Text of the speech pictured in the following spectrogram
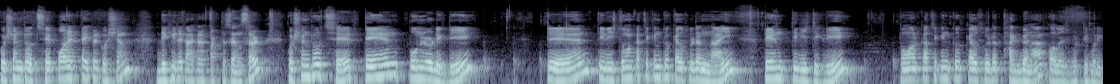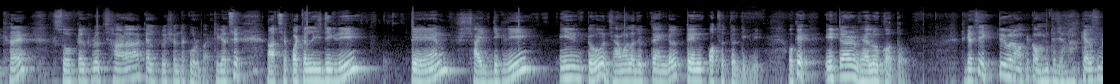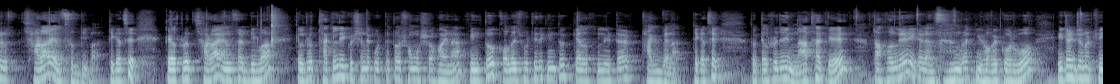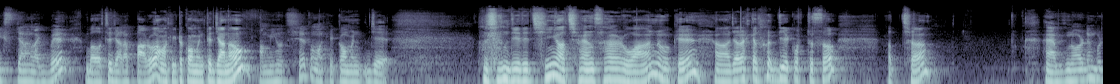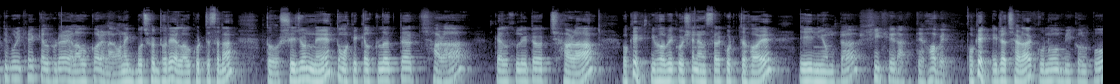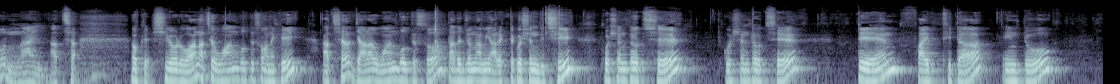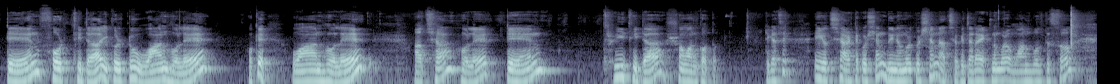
কোশ্চেনটা হচ্ছে, পরের টাইপের কোশ্চেন। দেখি এটা কার কার পারতেছে অ্যান্সার কোশ্চেনটা হচ্ছে টেন পনেরো ডিগ্রি টেন তিরিশ। তোমার কাছে কিন্তু ক্যালকুলেটার নাই টেন তিরিশ ডিগ্রি তোমার কাছে কিন্তু ক্যালকুলেটার থাকবে না কলেজ ভর্তি পরীক্ষায়। সো ক্যালকুলেটার ছাড়া ক্যালকুলেশনটা করবা, ঠিক আছে? আচ্ছা পঁয়তাল্লিশ ডিগ্রি টেন ষাট ডিগ্রি ইন্টু ঝামেলাযুক্ত অ্যাঙ্গেল টেন পঁচাত্তর ডিগ্রি ওকে এটার ভ্যালু কত? ঠিক আছে? একটু এবার আমাকে কমেন্টে জানাও। ক্যালকুলেটর ছাড়া অ্যান্সার দিবা, ঠিক আছে? ক্যালকুলেটর ছাড়া অ্যান্সার দিবা। ক্যালকুলেটর থাকলে এই কোশ্চেনটা করতে তো সমস্যা হয় না, কিন্তু কলেজ ভর্তিতে কিন্তু ক্যালকুলেটর থাকবে না, ঠিক আছে? তো ক্যালকুলেটর যদি না থাকে, তাহলে এটার অ্যান্সার আমরা কীভাবে করব? এটার জন্য ট্রিক্স জানা লাগবে, বা হচ্ছে যারা পারো, আমাকে একটু কমেন্টে জানাও। আমি হচ্ছে তোমাকে কমেন্ট যে দিয়ে দিচ্ছি। আচ্ছা অ্যান্সার ওয়ান ওকে যারা ক্যালকুলেটর দিয়ে করতেছো আচ্ছা। হ্যাঁ নর্ডেন ভর্তি পরীক্ষায় ক্যালকুলেটার অ্যালাউ করে না, অনেক বছর ধরে অ্যালাউ করতেছে না। তো সেই জন্যে তোমাকে ক্যালকুলেটার ছাড়া, ক্যালকুলেটর ছাড়া, ওকে, কীভাবে কোয়েশ্চেন অ্যান্সার করতে হয়, এই নিয়মটা শিখে রাখতে হবে। ওকে, এটা ছাড়া কোনো বিকল্প নাই। আচ্ছা ওকে শিওর ওয়ান আচ্ছা ওয়ান বলতেছো অনেকেই। আচ্ছা যারা ওয়ান বলতেছো, তাদের জন্য আমি আরেকটা কোয়েশ্চেন দিচ্ছি। কোয়েশ্চেনটা হচ্ছে কোয়েশ্চেনটা হচ্ছে tan five theta into tan four theta equal to one হলে ওকে ওয়ান হলে আচ্ছা হলে টেন থ্রি থিটা সমান কত? ঠিক আছে? এই হচ্ছে আরেকটা কোয়েশ্চেন দুই নম্বর কোয়েশ্চেন আচ্ছা ওকে, যারা এক নম্বর ওয়ান বলতেছো,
